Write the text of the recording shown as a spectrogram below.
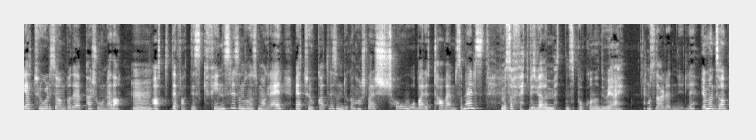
jeg tror liksom på det personlige, da. Mm. At det faktisk fins liksom sånne smågreier. Men jeg tror ikke at liksom, du kan ha bare show og bare ta hvem som helst. Men så fett hvis vi hadde møtt en spåkone, du og jeg. Og så da er det nydelig. Ja, men sånn,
